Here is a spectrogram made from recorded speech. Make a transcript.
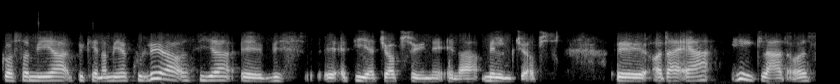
går så mere, bekender mere kulør og siger, øh, hvis øh, at de er jobsøgende eller mellem jobs. Øh, og der er helt klart også,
